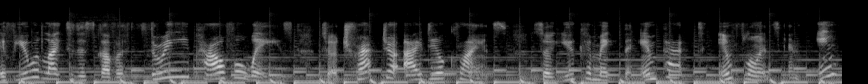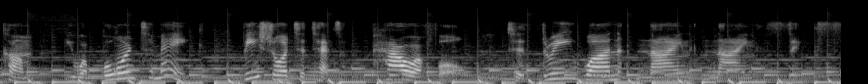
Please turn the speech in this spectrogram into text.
if you would like to discover three powerful ways to attract your ideal clients so you can make the impact, influence, and income you were born to make, be sure to text POWERFUL to 31996.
